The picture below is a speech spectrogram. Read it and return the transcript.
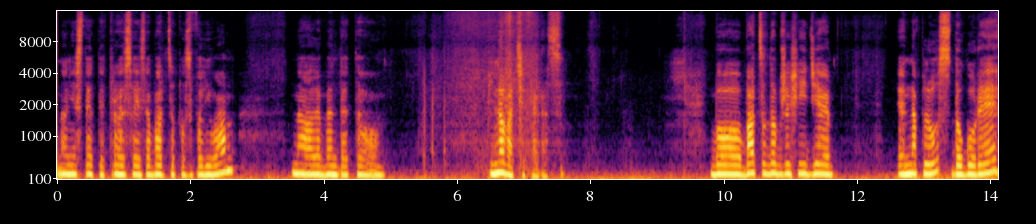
no niestety trochę sobie za bardzo pozwoliłam, no ale będę to pilnować się teraz. Bo bardzo dobrze się idzie yy, na plus, do góry,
